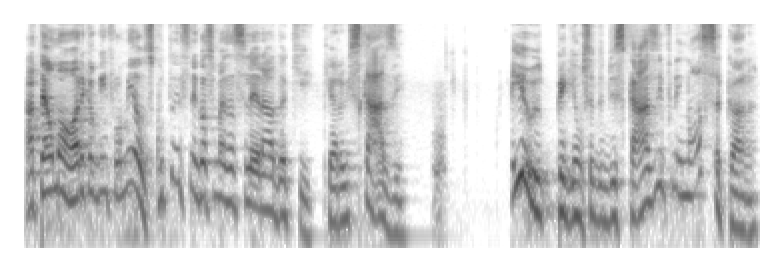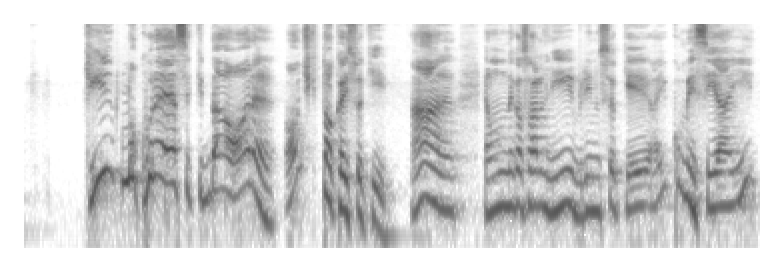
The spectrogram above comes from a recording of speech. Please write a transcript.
Até uma hora que alguém falou, meu, escuta esse negócio mais acelerado aqui, que era o Skazi. E eu peguei um CD do Skazi e falei, nossa, cara, que loucura é essa? Que da hora. Onde que toca isso aqui? Ah, é um negócio ar livre, não sei o quê. Aí comecei a ir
